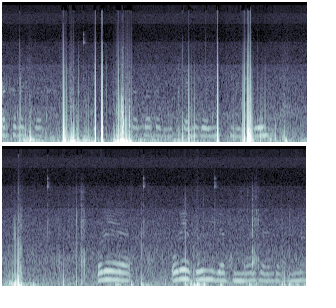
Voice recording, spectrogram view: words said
Arkadaşlar kitaplarda bu kendi koymuş gibi durum. Oraya oraya koymayacaksın lan sen de bunlar.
